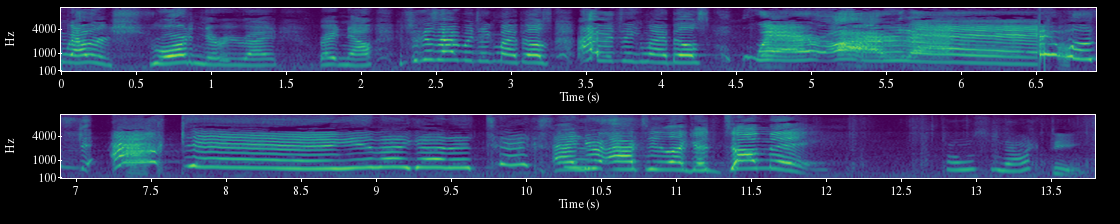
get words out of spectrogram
looking rather extraordinary right right now, it's because I haven't taken my pills. I haven't taken my pills. Where are they? I was acting, and I got a text. And you're acting like a dummy. I wasn't acting.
